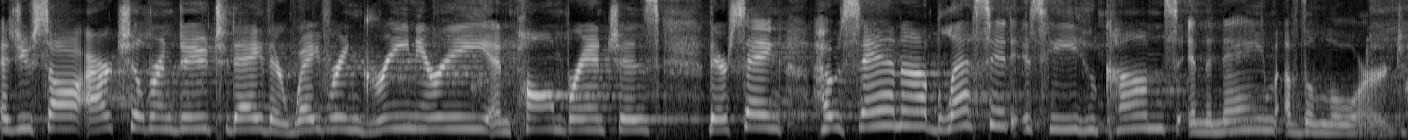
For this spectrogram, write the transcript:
as you saw our children do today, they're waving greenery and palm branches. They're saying, Hosanna, blessed is he who comes in the name of the Lord.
